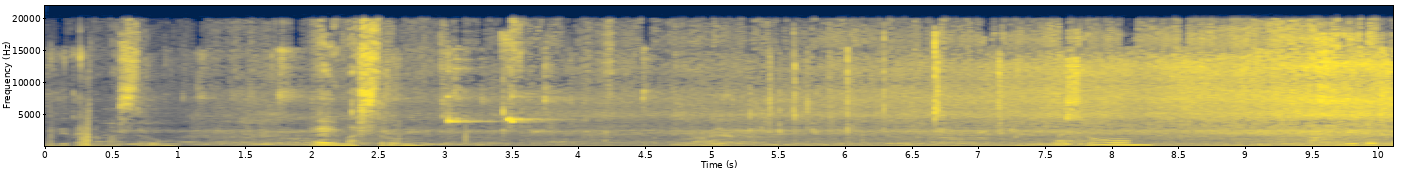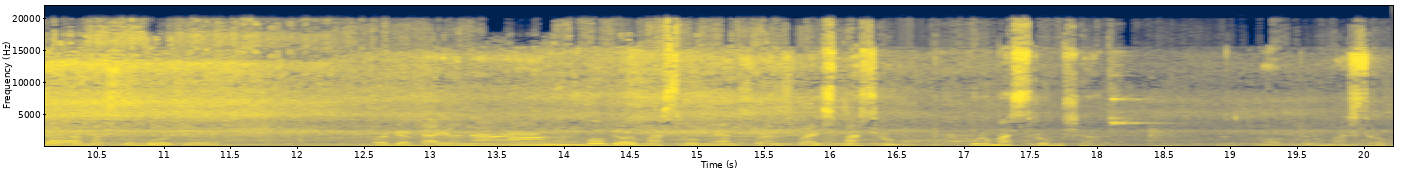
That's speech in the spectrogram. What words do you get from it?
Bili tayo ng mushroom. Eh, mushroom. Mushroom. Dito sa mushroom burger. Order tayo ng burger mushroom and french fries mushroom. Puro mushroom siya. Oh, puro mushroom.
